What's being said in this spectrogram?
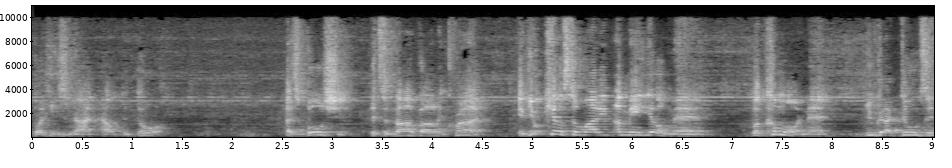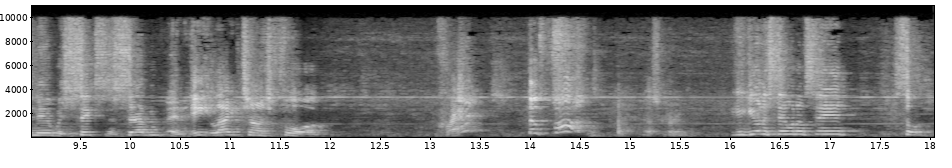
But he's not out the door. That's bullshit. It's a nonviolent crime. If you kill somebody, I mean, yo, man, but come on, man. You got dudes in there with six and seven and eight lifetimes for crap? The fuck? That's crazy. You, you understand what I'm saying? So,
